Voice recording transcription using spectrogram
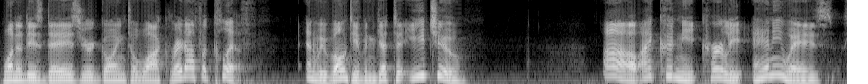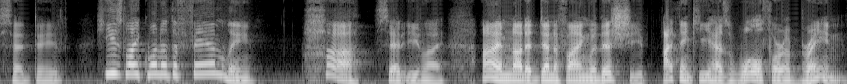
One of these days you're going to walk right off a cliff, and we won't even get to eat you. Oh, I couldn't eat Curly anyways, said Dave. He's like one of the family. Ha, said Eli. I'm not identifying with this sheep. I think he has wool for a brain.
